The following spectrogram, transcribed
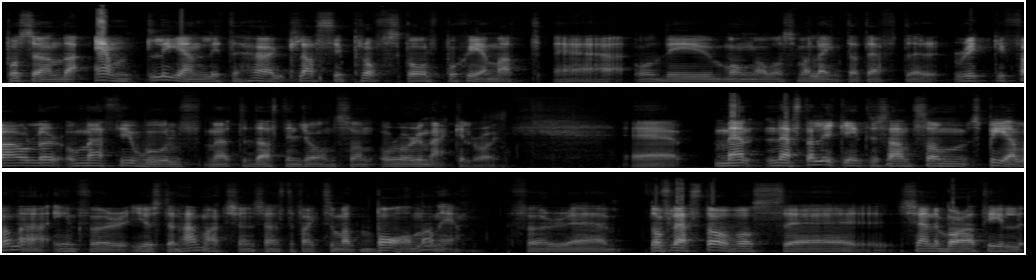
på söndag äntligen lite högklassig proffsgolf på schemat. Eh, och det är ju många av oss som har längtat efter. Ricky Fowler och Matthew Wolf möter Dustin Johnson och Rory McIlroy. Eh, men nästan lika intressant som spelarna inför just den här matchen känns det faktiskt som att banan är. För eh, de flesta av oss eh, känner bara till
